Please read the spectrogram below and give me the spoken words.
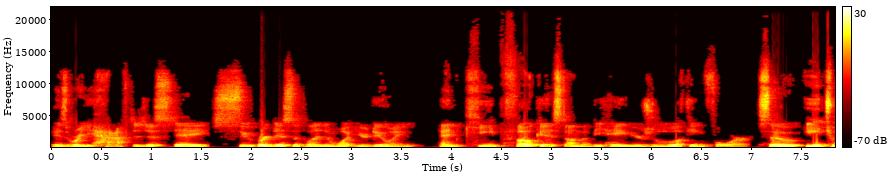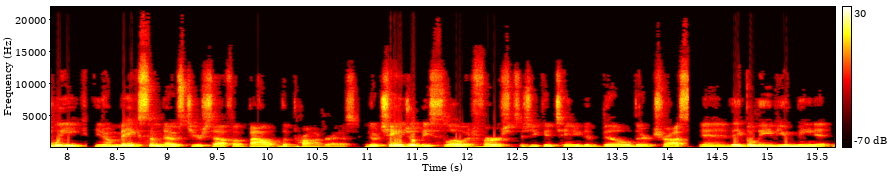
is where you have to just stay super disciplined in what you're doing and keep focused on the behaviors you're looking for. So each week, you know, make some notes to yourself about the progress. You know, change will be slow at first as you continue to build their trust and they believe you mean it.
